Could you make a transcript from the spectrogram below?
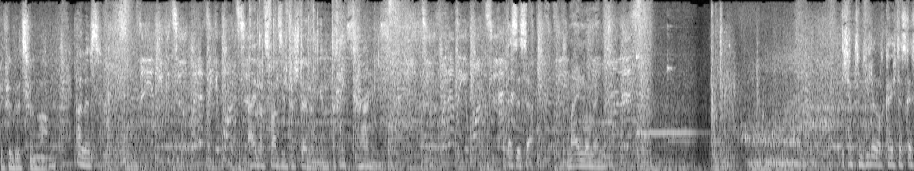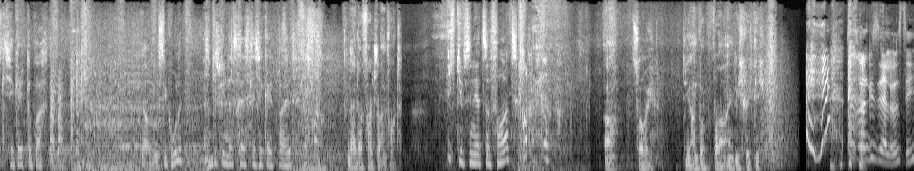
Wie viel willst du denn haben? Alles. 21 Bestellungen in drei Tagen. Das ist er. Mein Moment. Ich habe dem Dealer noch gar nicht das restliche Geld gebracht. Ja, wo ist die Kohle? Ich gebe ihm das restliche Geld bald. Leider falsche Antwort. Ich gebe es ihm jetzt sofort. Ah, sorry. Die Antwort war eigentlich richtig. Das fand ich sehr lustig.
